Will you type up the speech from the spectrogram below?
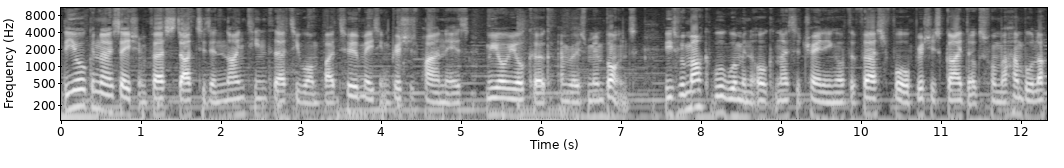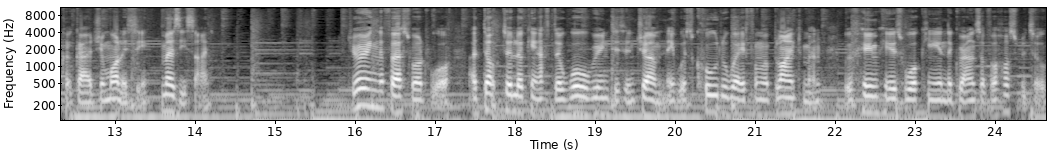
The organisation first started in 1931 by two amazing British pioneers, Muriel Crooke and Rosamund Bond. These remarkable women organised the training of the first four British guide dogs from a humble lockup garage in Wallasey, Merseyside. During the First World War, a doctor looking after war wounded in Germany was called away from a blind man with whom he was walking in the grounds of a hospital.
